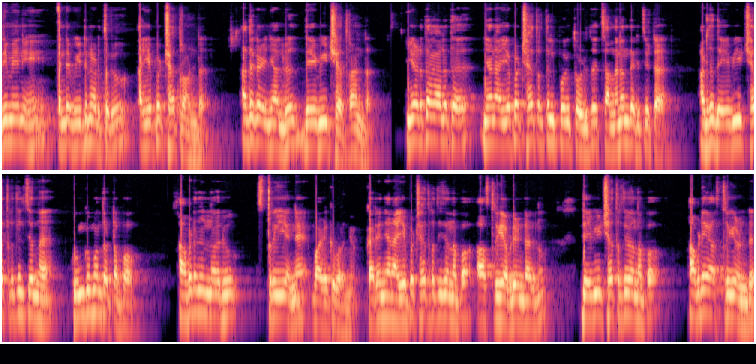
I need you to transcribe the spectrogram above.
തിരുമേനി എന്റെ വീട്ടിനടുത്തൊരു അയ്യപ്പ ക്ഷേത്രമുണ്ട് അത് കഴിഞ്ഞാൽ ഒരു ദേവീ ക്ഷേത്രമുണ്ട് ഈ അടുത്ത കാലത്ത് ഞാൻ അയ്യപ്പ ക്ഷേത്രത്തിൽ പോയി തൊഴുത് ചന്ദനം ധരിച്ചിട്ട് അടുത്ത ദേവീ ക്ഷേത്രത്തിൽ ചെന്ന് കുങ്കുമം തൊട്ടപ്പോൾ അവിടെ നിന്നൊരു സ്ത്രീ എന്നെ വഴക്ക് പറഞ്ഞു. കാര്യം ഞാൻ അയ്യപ്പ ക്ഷേത്രത്തിൽ ചെന്നപ്പോൾ ആ സ്ത്രീ അവിടെ ഉണ്ടായിരുന്നു. ദേവീ ക്ഷേത്രത്തിൽ വന്നപ്പോൾ അവിടെ ആ സ്ത്രീ ഉണ്ട്.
